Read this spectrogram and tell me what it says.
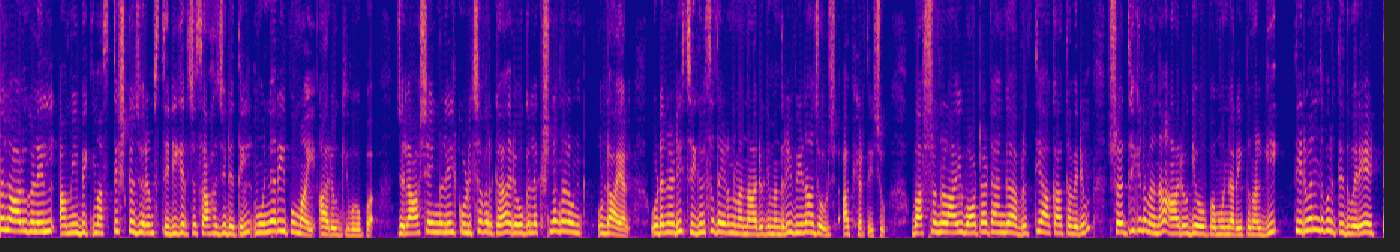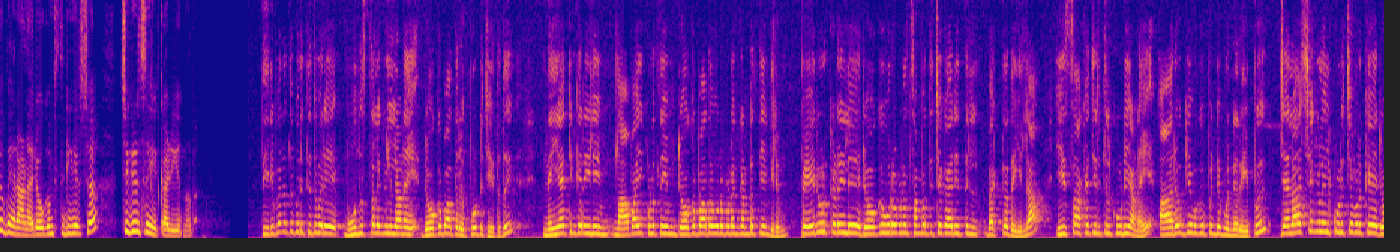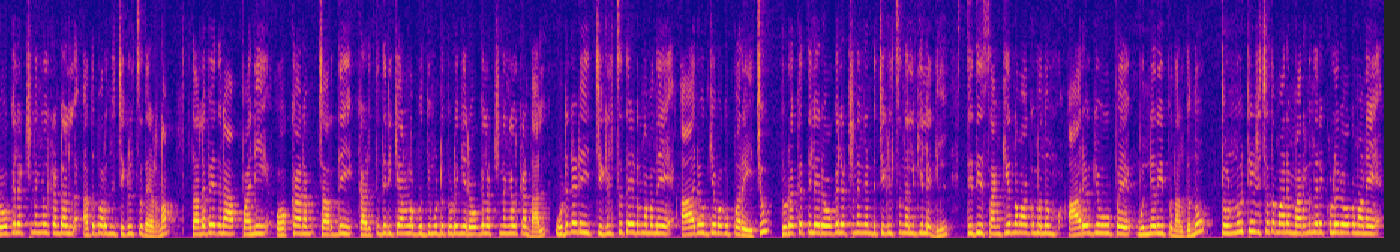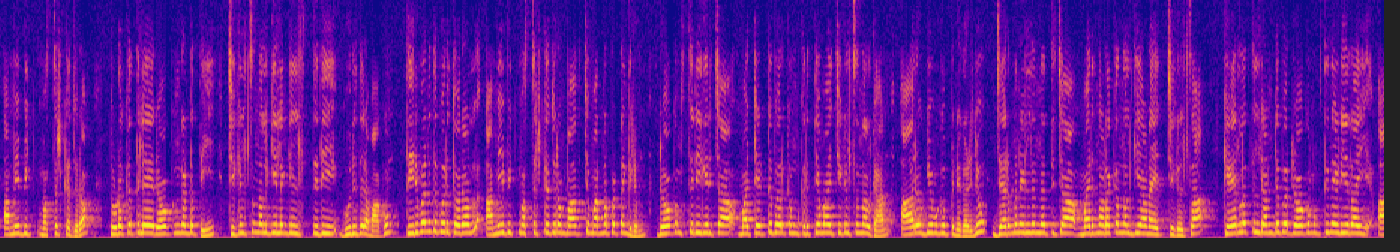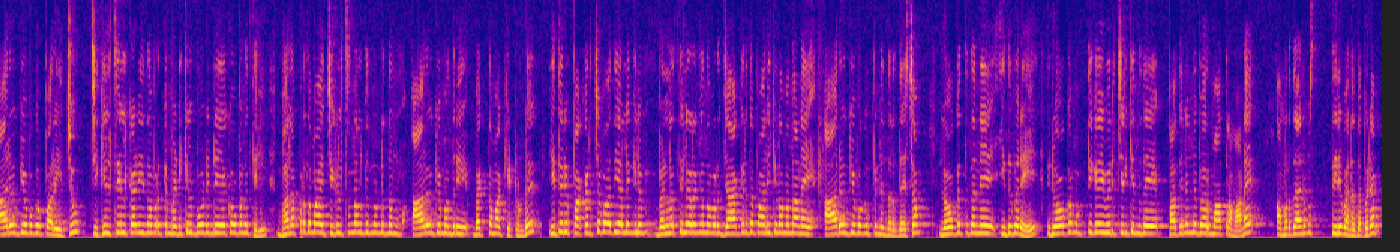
കൂടുതൽ ആളുകളിൽ അമീബിക് മസ്തിഷ്ക ജ്വരം സ്ഥിരീകരിച്ച സാഹചര്യത്തിൽ മുന്നറിയിപ്പുമായി ആരോഗ്യവകുപ്പ്. ജലാശയങ്ങളിൽ കുളിച്ചവർക്ക് രോഗലക്ഷണങ്ങൾ ഉണ്ടായാൽ ഉടനടി ചികിത്സ തേടണമെന്ന് ആരോഗ്യമന്ത്രി വീണ ജോർജ് അഭ്യർത്ഥിച്ചു. വർഷങ്ങളായി വാട്ടർ ടാങ്ക് വൃത്തിയാക്കാത്തവരും ശ്രദ്ധിക്കണമെന്ന് ആരോഗ്യവകുപ്പ് മുന്നറിയിപ്പ് നൽകി. തിരുവനന്തപുരത്ത് ഇതുവരെ എട്ടുപേരാണ് രോഗം സ്ഥിരീകരിച്ച് ചികിത്സയിൽ കഴിയുന്നത്. തിരുവനന്തപുരത്ത് ഇതുവരെ മൂന്ന് സ്ഥലങ്ങളിലാണ് രോഗബാധ റിപ്പോർട്ട് ചെയ്തത്. നെയ്യാറ്റിൻകരയിലെയും നാവായിക്കുളത്തെയും രോഗബാധ ഉറവിടം കണ്ടെത്തിയെങ്കിലും പേരൂർക്കടയിലെ രോഗ ഉറവിടം സംബന്ധിച്ച കാര്യത്തിൽ വ്യക്തതയില്ല. ഈ സാഹചര്യത്തിൽ കൂടിയാണ് ആരോഗ്യവകുപ്പിന്റെ മുന്നറിയിപ്പ്. ജലാശയങ്ങളിൽ കുളിച്ചവർക്ക് രോഗലക്ഷണങ്ങൾ കണ്ടാൽ അത് പറഞ്ഞ് ചികിത്സ തേടണം. തലവേദന പനി ഓക്കാനം ഛർദി കഴുത്തുതിരിക്കാനുള്ള ബുദ്ധിമുട്ട് തുടങ്ങിയ രോഗലക്ഷണങ്ങൾ കണ്ടാൽ ഉടനടി ചികിത്സ തേടണമെന്ന് ആരോഗ്യവകുപ്പ് അറിയിച്ചു. തുടക്കത്തിലെ രോഗലക്ഷണം കണ്ട് ചികിത്സ നൽകിയില്ലെങ്കിൽ സ്ഥിതി സങ്കീർണമാകുമെന്നും ആരോഗ്യവകുപ്പ് മുന്നറിയിപ്പ് നൽകുന്നു. തൊണ്ണൂറ്റേഴ് ശതമാനം മരണനിരക്കുള്ള രോഗമാണ് അമീബിക് മസ്തിഷ്ക ജ്വരം. തുടക്കത്തിലെ രോഗം കണ്ടെത്തി ചികിത്സ നൽകിയില്ലെങ്കിൽ സ്ഥിതി ഗുരുതരമാകും. തിരുവനന്തപുരത്ത് ഒരാൾ അമീബിക് മസ്തിഷ്ക ജ്വരം ബാധിച്ച് മരണപ്പെട്ടെങ്കിലും രോഗം സ്ഥിരീകരിച്ച മറ്റെട്ട് പേർക്കും കൃത്യമായി ചികിത്സ നൽകാൻ ആരോഗ്യവകുപ്പിന് കഴിഞ്ഞു. ജർമ്മനിയിൽ നിന്നെത്തിച്ച മരുന്നടക്കം നൽകിയാണ് ചികിത്സ. കേരളത്തിൽ രണ്ടുപേർ രോഗമുക്തി നേടിയതായി ആരോഗ്യവകുപ്പ് അറിയിച്ചു. ചികിത്സയിൽ കഴിയുന്നവർക്ക് മെഡിക്കൽ ബോർഡിന്റെ ഏകോപനത്തിൽ ഫലപ്രദമായ ചികിത്സ നൽകുന്നുണ്ടെന്നും ആരോഗ്യമന്ത്രി വ്യക്തമാക്കിയിട്ടുണ്ട്. ഇതൊരു പകർച്ചവ്യാധി അല്ലെങ്കിലും വെള്ളത്തിലിറങ്ങുന്നവർ ജാഗ്രത പാലിക്കണമെന്നാണ് ആരോഗ്യവകുപ്പിന്റെ നിർദ്ദേശം. ലോകത്ത് തന്നെ ഇതുവരെ രോഗമുക്തി കൈവരിച്ചിരിക്കുന്നത് പതിനൊന്ന് പേർ മാത്രമാണ്. അമൃതാനുസ് തിരുവനന്തപുരം.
